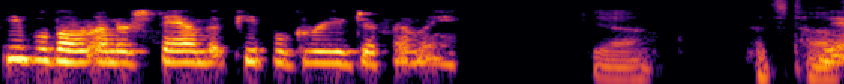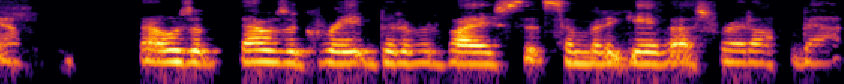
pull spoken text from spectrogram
people don't understand that people grieve differently. Yeah. That's tough. Yeah. That was a that was a great bit of advice that somebody gave us right off the bat.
